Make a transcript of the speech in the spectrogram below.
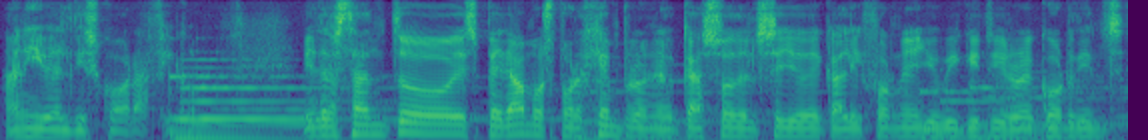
a nivel discográfico. Mientras tanto, esperamos, por ejemplo, en el caso del sello de California Ubiquity Recordings,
